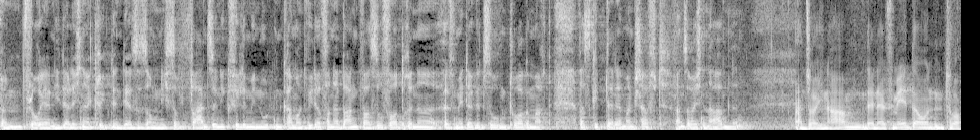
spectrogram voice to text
Ähm, Florian Niederlechner kriegt in der Saison nicht so wahnsinnig viele Minuten, kam heute wieder von der Bank, war sofort drin, Elfmeter gezogen, Tor gemacht. Was gibt er der Mannschaft an solchen Abenden? An solchen Abenden den Elfmeter und ein Tor.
